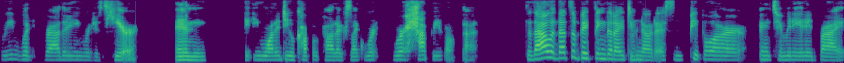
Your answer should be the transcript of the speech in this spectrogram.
We would rather you were just here. And if you want to do a couple products, like we're, we're happy about that. So that that's a big thing that I do mm-hmm. notice. And people are intimidated by,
